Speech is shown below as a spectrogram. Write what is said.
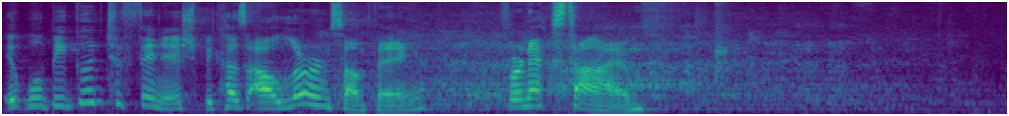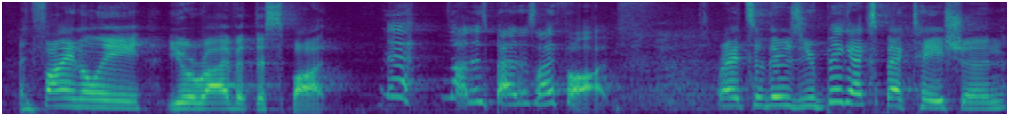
it will be good to finish because I'll learn something for next time. And finally, you arrive at this spot. Eh, not as bad as I thought right? So there's your big expectation,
